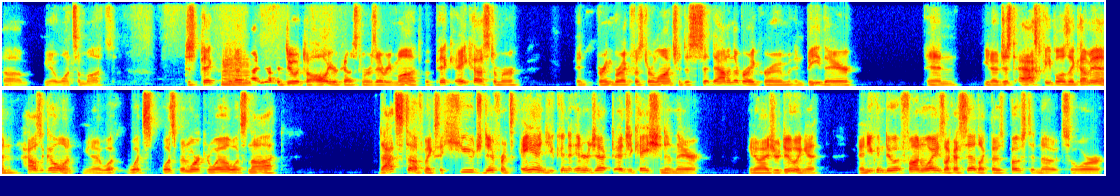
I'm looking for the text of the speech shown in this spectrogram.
um, you know, once a month. Just pick. It doesn't Mhm. you don't have to do it to all your customers every month, but pick a customer and bring breakfast or lunch and just sit down in the break room and be there and you know just ask people as they come in how's it going you know what what's what's been working well what's not that stuff makes a huge difference and you can interject education in there you know as you're doing it and you can do it fun ways like i said like those post-it notes or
